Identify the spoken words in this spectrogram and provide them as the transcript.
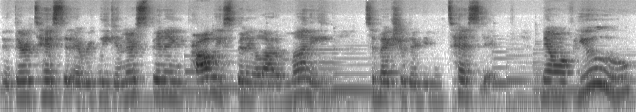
that they're tested every week and they're spending probably spending a lot of money to make sure they're getting tested. Now, if you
